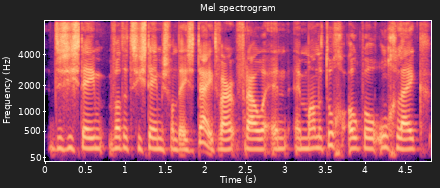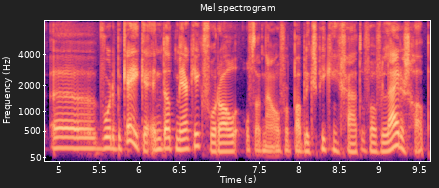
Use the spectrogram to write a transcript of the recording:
de systeem, wat het systeem is van deze tijd, waar vrouwen en, en mannen toch ook wel ongelijk eh, worden bekeken. En dat merk ik vooral, of dat nou over public speaking gaat of over leiderschap.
